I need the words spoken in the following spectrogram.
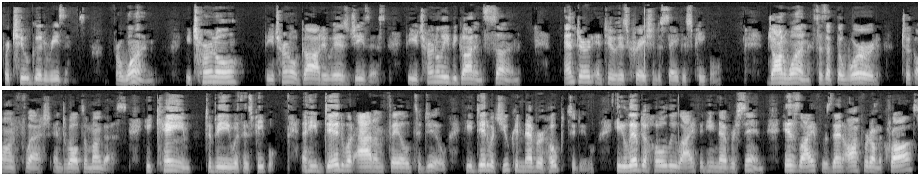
for two good reasons. For one, eternal the eternal God who is Jesus, the eternally begotten Son, entered into his creation to save his people. John 1 says that the Word took on flesh and dwelt among us. He came to be with his people. And he did what Adam failed to do. He did what you can never hope to do. He lived a holy life and he never sinned. His life was then offered on the cross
